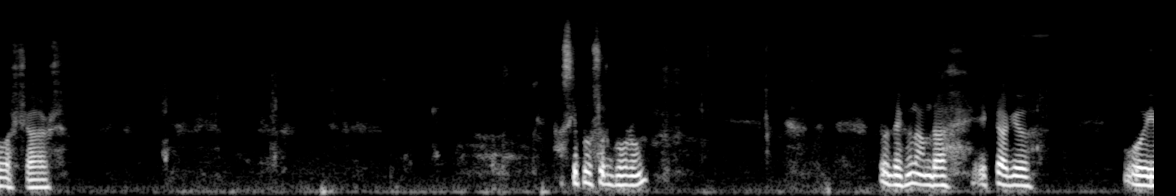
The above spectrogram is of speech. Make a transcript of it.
বসার আজকে প্রচুর গরম। তো দেখুন আমরা একটু আগে ওই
